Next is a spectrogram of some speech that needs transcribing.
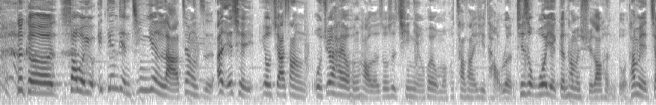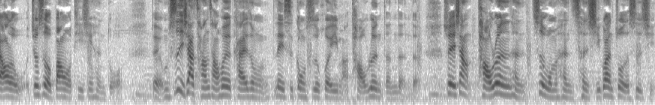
那个稍微有一点点经验啦，这样子啊，而且又加上，我觉得还有很好的就是青年会，我们会常常一起讨论。其实我也跟他们学到很多，他们也教了我，就是有帮我提醒很多。嗯、对，我们私底下常常会开这种类似共识会议嘛，讨论等等的。所以像讨论很。是我们很很习惯做的事情，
